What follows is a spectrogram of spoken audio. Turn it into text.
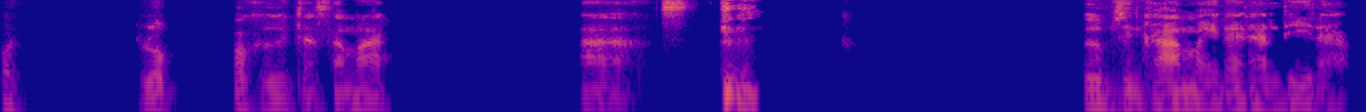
กดลบก็คือจะสามารถอ่าเพิ่มสินค้าใหม่ได้ทันทีนะครับ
